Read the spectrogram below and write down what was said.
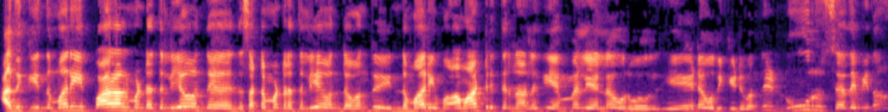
அதுக்கு இந்த மாதிரி பாராளுமன்றத்திலேயோ இந்த இந்த சட்டமன்றத்திலேயோ இந்த வந்து இந்த மாதிரி மா மாற்றுத்திறனாளுக்கு எம்எல்ஏல ஒரு இடஒதுக்கீடு வந்து நூறு சதவீதம்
